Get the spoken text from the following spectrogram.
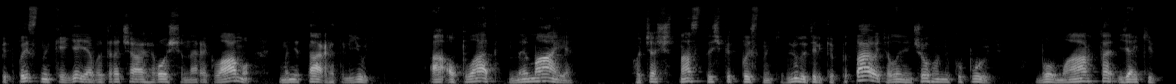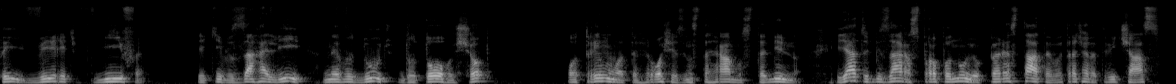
підписники є, я витрачаю гроші на рекламу, мені таргет льють, а оплат немає. Хоча 16 тисяч підписників. Люди тільки питають, але нічого не купують. Бо Марта, як і ти, вірять в міфи, які взагалі не ведуть до того, щоб отримувати гроші з інстаграму стабільно. Я тобі зараз пропоную перестати витрачати твій час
